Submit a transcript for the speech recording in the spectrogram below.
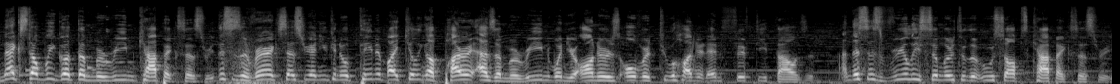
Next up, we got the Marine Cap accessory. This is a rare accessory and you can obtain it by killing a pirate as a Marine when your honor is over 250,000. And this is really similar to the Usopp's Cap accessory.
